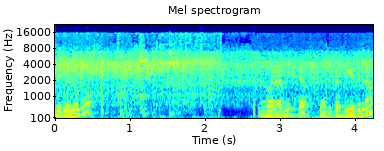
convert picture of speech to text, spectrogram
ভেজে নেব। এবার আমি ক্যাপসিকামটা দিয়ে দিলাম।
